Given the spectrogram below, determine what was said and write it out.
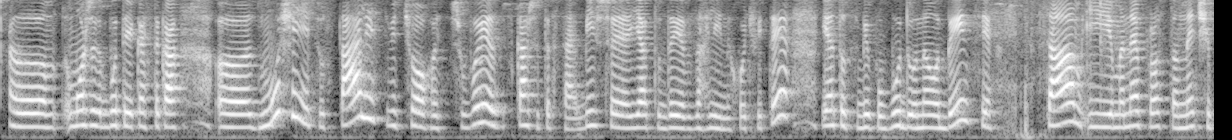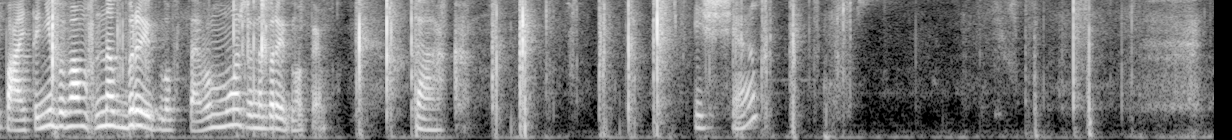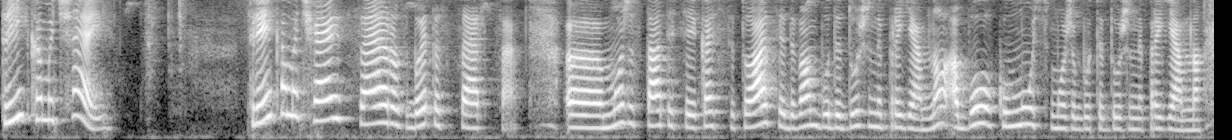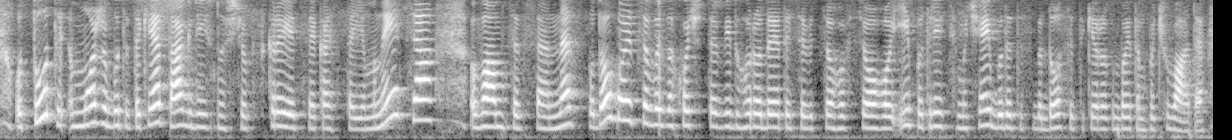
Е, Може бути якась така е, змушеність, усталість від чогось, що ви скажете все. Більше я туди взагалі не хочу йти. Я тут собі побуду наодинці сам і мене просто не чіпайте. Ніби вам набридло все, вам може набриднути. Так. І ще. Трійка мечей. Трійка мечей це розбите серце. Е, Може статися якась ситуація, де вам буде дуже неприємно, або комусь може бути дуже неприємно. Отут може бути таке, так, дійсно, що вскриється якась таємниця, вам це все не сподобається, ви захочете відгородитися від цього всього, і по трійці мечей будете себе досить таки розбитим почувати. Е,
